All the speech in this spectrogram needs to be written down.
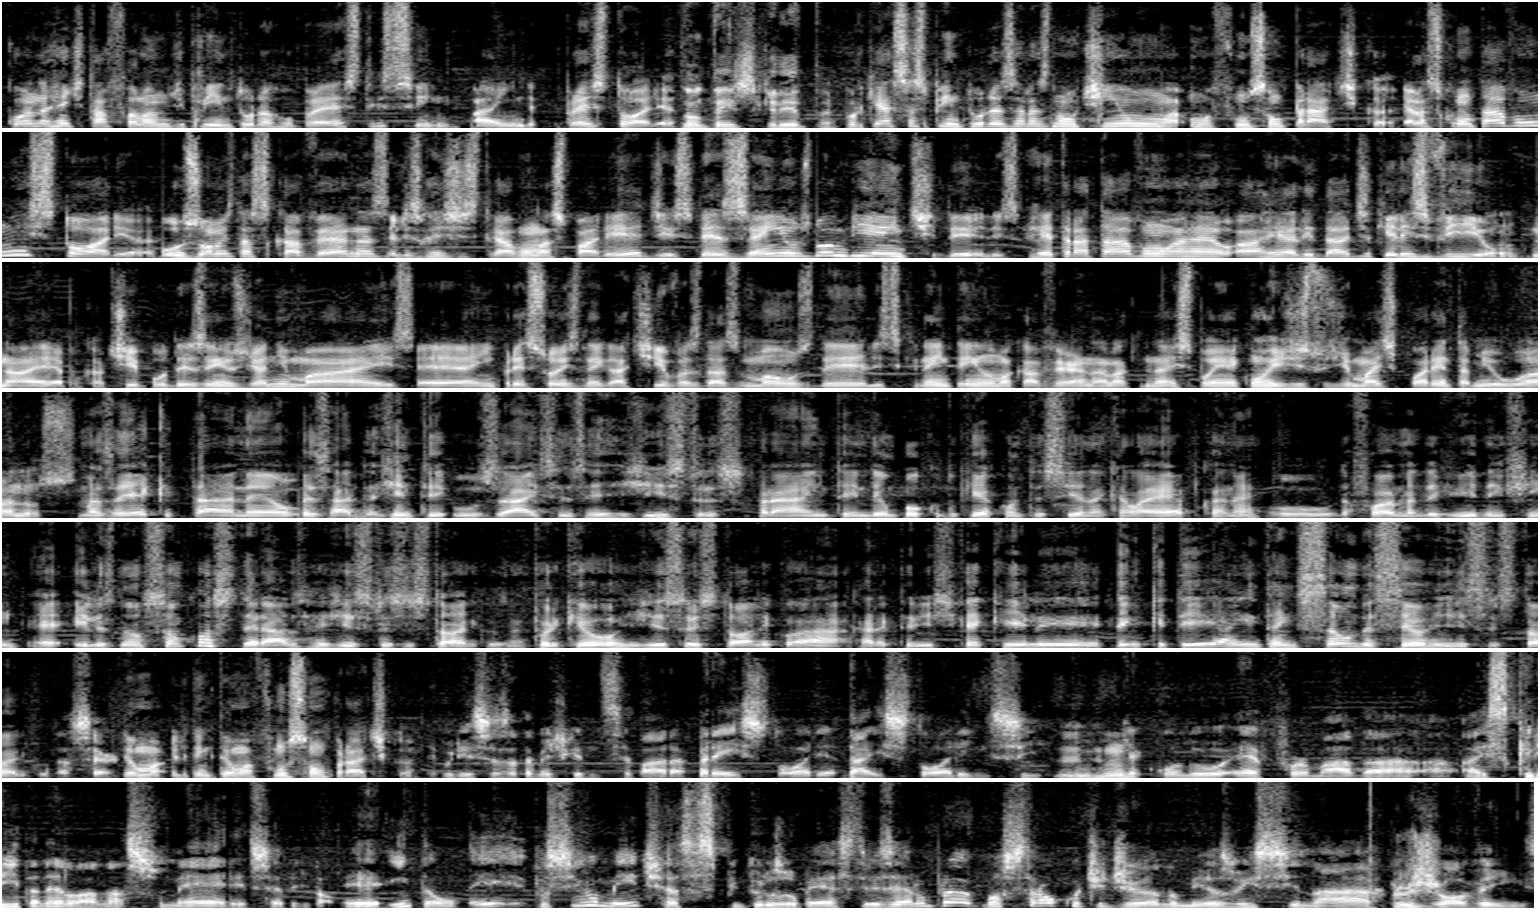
quando a gente tá falando de pintura rupestre, sim, ainda é pré-história. Não tem escrita. Porque essas pinturas, elas não tinham uma, uma função prática. Elas contavam uma história. Os homens das cavernas, eles registravam nas paredes desenhos do ambiente deles. Retratavam a, a realidade que eles viam na época. Tipo, desenhos de animais, é, impressões negativas das mãos deles, que nem tem uma caverna lá na Espanha com registro de mais de 40 mil anos. Mas aí é que tá, né? Apesar da gente usar esses registros pra entender um pouco do que acontecia naquela época, né? Ou da forma de vida, enfim, é, eles não são considerados registros históricos, né? Porque o registro histórico, a característica é que ele tem que ter a intenção de ser o registro histórico. Tá certo. Tem uma- ele tem que ter uma função prática. É por isso exatamente que a gente separa a pré-história da história em si. Uhum. Que é quando é formada a, a- a escrita, né, lá na Suméria, etc e tal. É, então, é, possivelmente essas pinturas rupestres eram pra mostrar o cotidiano mesmo, ensinar pros jovens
